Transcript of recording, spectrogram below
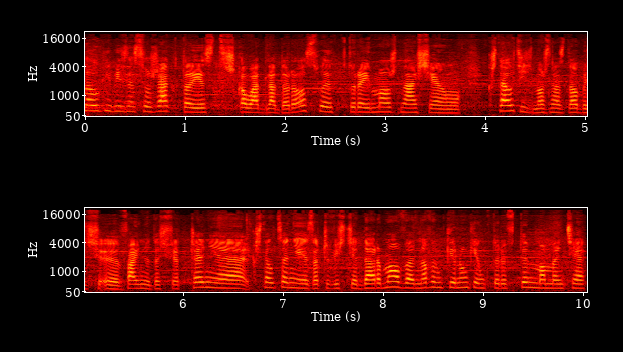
Nauki Biznesu ŻAK to jest szkoła dla dorosłych, w której można się kształcić, można zdobyć e, fajne doświadczenie. Kształcenie jest oczywiście darmowe. Nowym kierunkiem, który w tym momencie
